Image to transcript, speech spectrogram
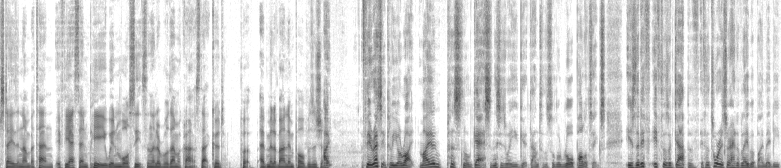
stays in number 10. If the SNP win more seats than the Liberal Democrats, that could put Ed Miliband in pole position. I, theoretically, you're right. My own personal guess, and this is where you get down to the sort of raw politics, is that if, if there's a gap of if the Tories are ahead of Labour by maybe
